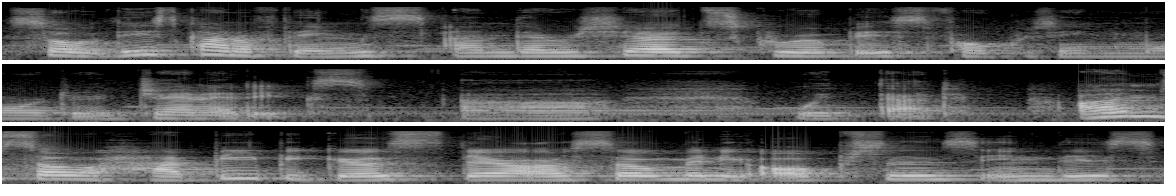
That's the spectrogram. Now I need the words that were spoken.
So these kind of things, and the research group is focusing more to genetics uh, with that. I'm so happy because there are so many options in this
